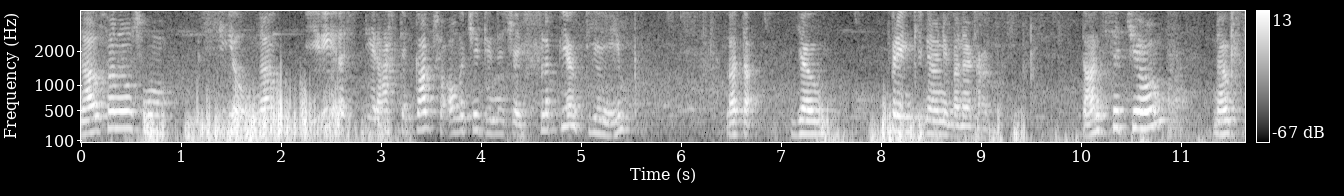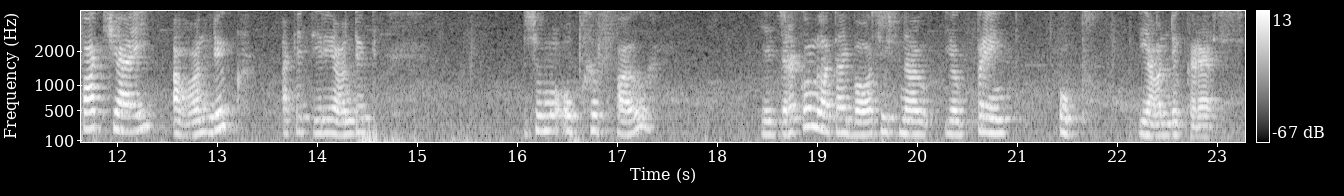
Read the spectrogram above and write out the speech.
Nou gaan ons hom seël. Nou hierdie is die regte kant. So al wat jy doen is jy flip jou T-hemp. Laat jou prentjie nou in die binnekant. Dan sit jy hom. Nou vat jy 'n handdoek. Ek het hierdie handdoek sommer opgevou. Jy druk hom laat hy basies nou jou prent op die handdoek rus.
